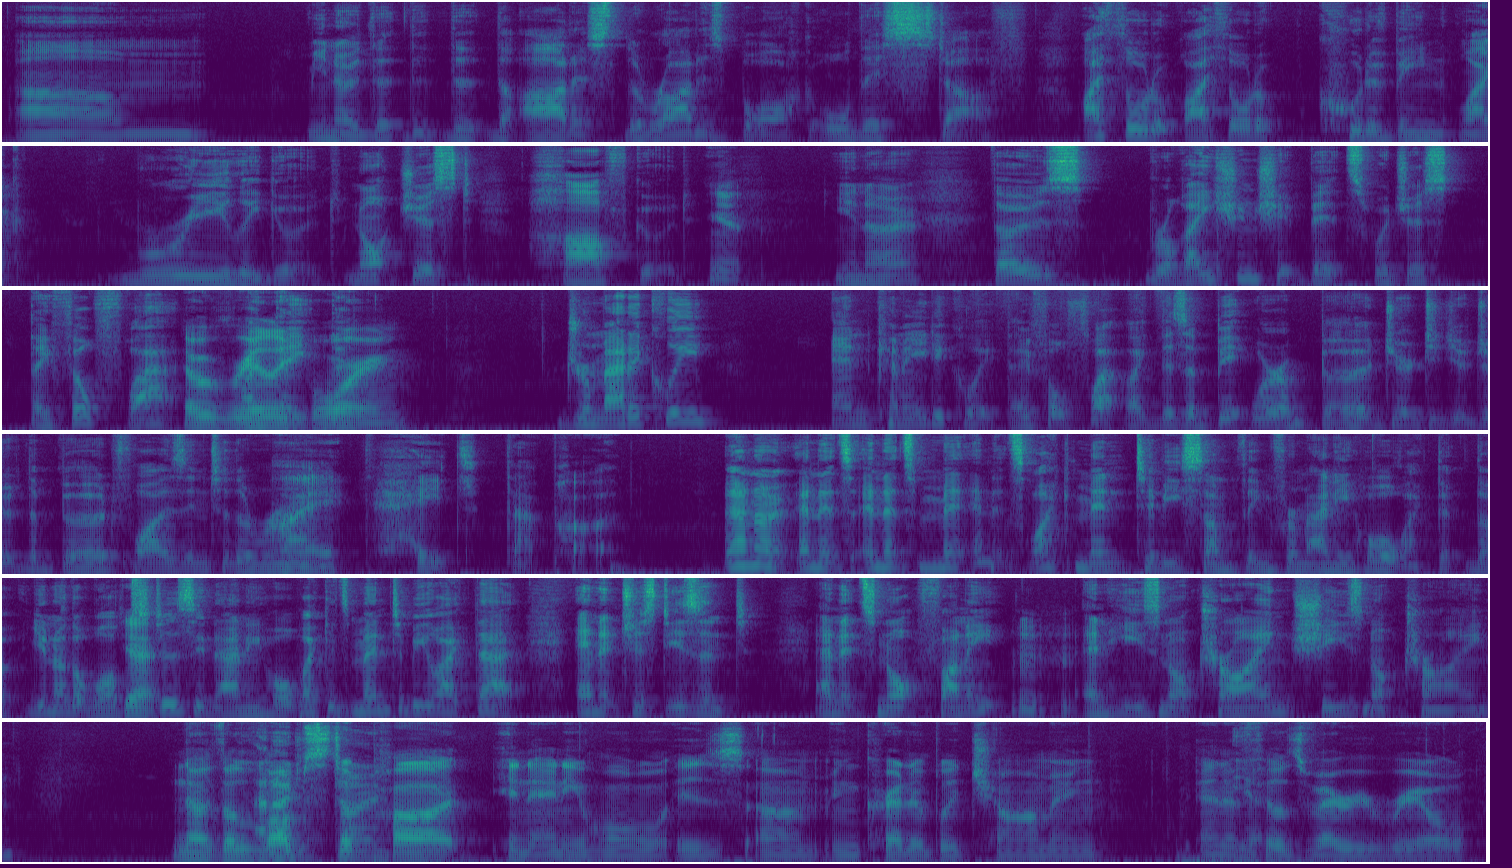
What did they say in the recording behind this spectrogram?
um you know the the, the, the artist, the writer's block, all this stuff. I thought it I thought it could have been like really good, not just half good. Yeah. You know? Those relationship bits were just they fell flat. They were Like, really they- they- boring. dramatically and comedically. They fell flat. Like there's a bit where a bird, did you, did the bird flies into the room. I hate that part. I know, and it's and it's meant and it's like meant to be something from Annie Hall, like the, the you know the lobsters in Annie Hall, like it's meant to be like that, and it just isn't, and it's not funny, Mm-hmm. and he's not trying, she's not trying. No, the lobster part in Annie Hall is um, incredibly charming, and it Yeah. feels very real.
